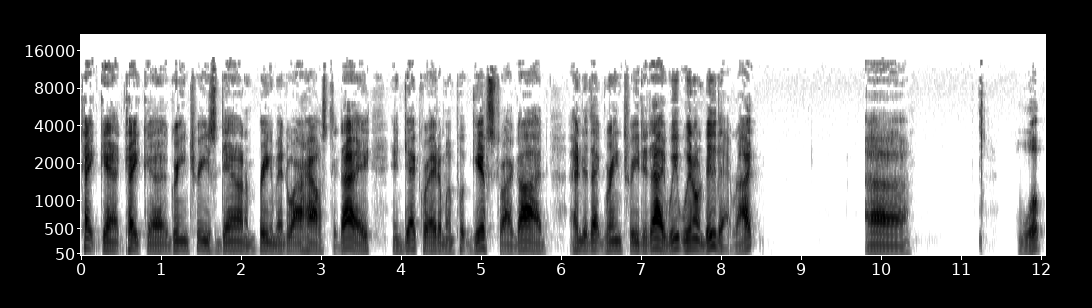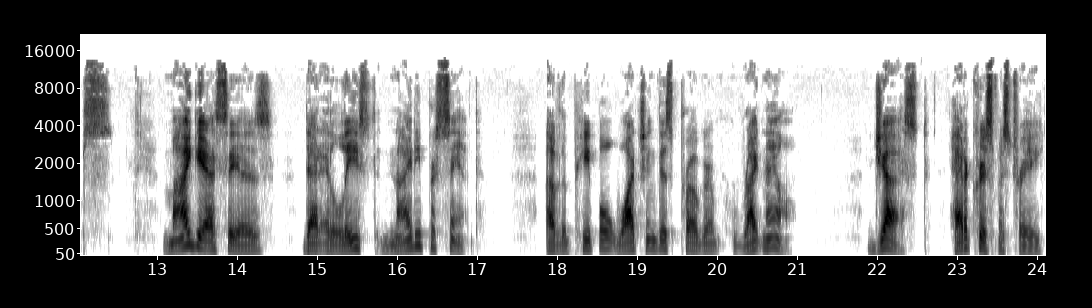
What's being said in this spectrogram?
take take uh, green trees down and bring them into our house today and decorate them and put gifts to our God under that green tree today. We we don't do that, right? Uh, whoops. My guess is that at least ninety percent of the people watching this program right now just had a Christmas tree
